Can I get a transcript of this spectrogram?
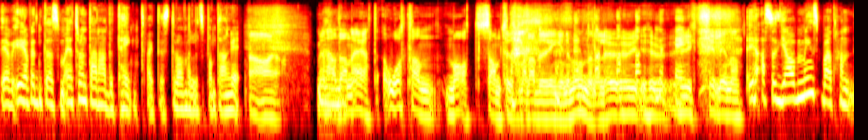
jag, jag, vet inte ens, jag tror inte han hade tänkt faktiskt. Det var en väldigt spontan grej. Ja, ja. Men Men- hade han ät, åt han mat samtidigt som han hade ringen i munnen? Eller hur, hur, hur, hur gick det till innan? Ja, alltså, jag minns bara att han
